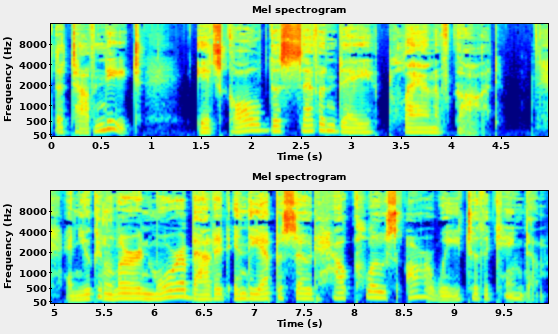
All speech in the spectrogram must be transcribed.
the Tavnit. It's called the seven day plan of God. And you can learn more about it in the episode How Close Are We to the Kingdom?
